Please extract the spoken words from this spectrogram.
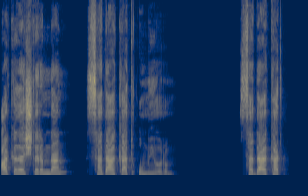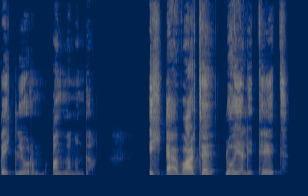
Arkadaşlarımdan sadakat umuyorum. Sadakat bekliyorum anlamında. Ich erwarte Loyalität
